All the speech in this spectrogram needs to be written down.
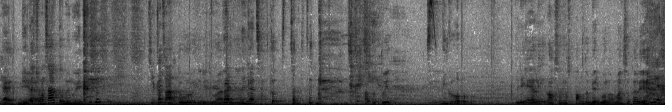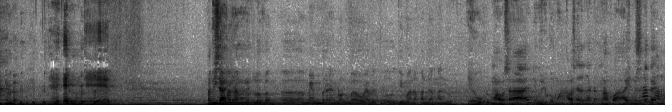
eh, Gita Iya. cuma satu minggu ini. Kita satu jadi juaranya. Tingkat satu satu tuh Satu tweet. minggu. Jadi Eli langsung nge-spam tuh biar gue nggak masuk kali ya. Git. Tapi Bisa gimana aja. menurut lo bang, Eh, member yang non bawel itu gimana pandangan lo? Ya udah males aja, gue juga males kadang-kadang ngapain maksudnya kayak sama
